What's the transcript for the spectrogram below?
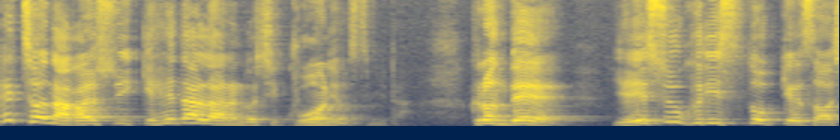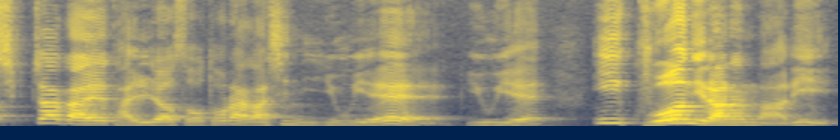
헤쳐나갈 수 있게 해달라는 것이 구원이었습니다. 그런데 예수 그리스도께서 십자가에 달려서 돌아가신 이후에, 이후에 이 구원이라는 말이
